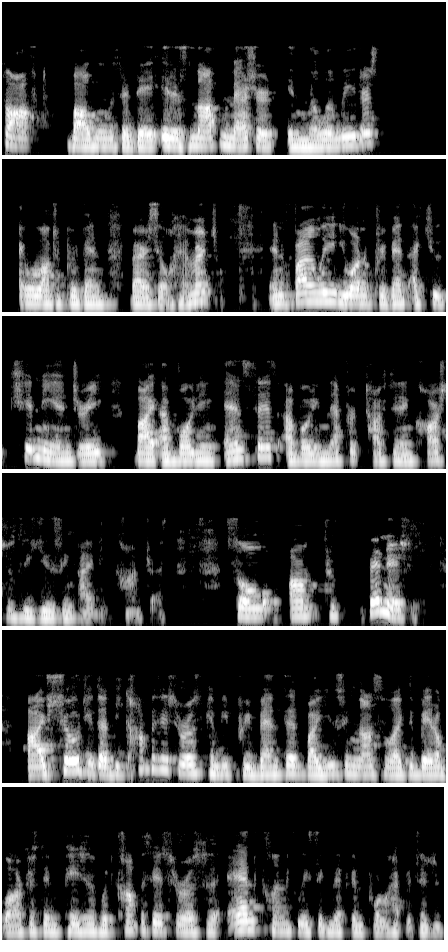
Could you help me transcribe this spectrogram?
soft bowel movements a day. It is not measured in milliliters. And we want to prevent variceal hemorrhage. And finally, you want to prevent acute kidney injury by avoiding NSAIDs, avoiding nephrotoxin, and cautiously using IV contrast. So um, to finish, I showed you that decompensated cirrhosis can be prevented by using non-selective beta blockers in patients with compensated cirrhosis and clinically significant portal hypertension.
